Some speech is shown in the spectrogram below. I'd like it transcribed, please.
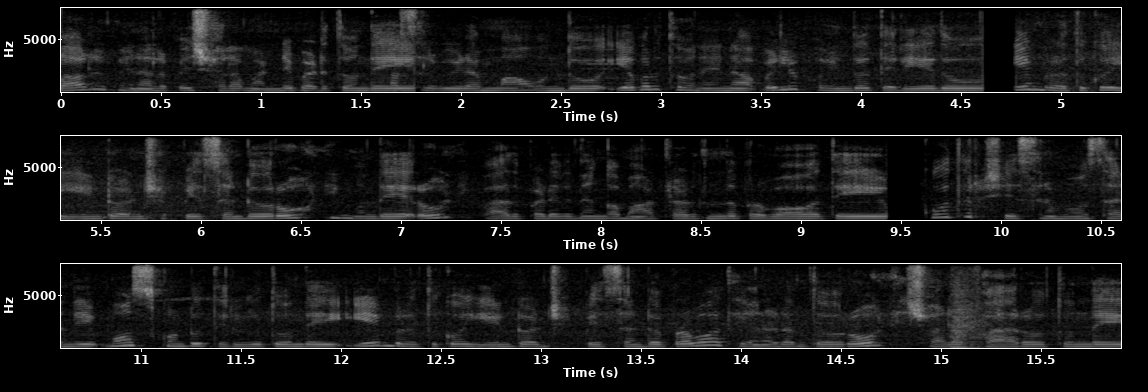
బాలు మీనాలపై చాలా మండిపెడుతుంది అసలు వీడమ్మ ఉందో ఎవరితోనైనా వెళ్ళిపోయిందో తెలియదు. ఏం బ్రతుకో ఏంటో అని చెప్పేసండు రోహిణి ముందే రోహిణి బాధపడే విధంగా మాట్లాడుతుంది ప్రభావతి. కూతురు చేసిన మోసాన్ని మోసుకుంటూ తిరుగుతుంది. ఏం బ్రతుకో ఏంటో అని చెప్పేసండు ప్రభావతి అనడంతో రోహిణి చాలా ఫైర్ అవుతుంది.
